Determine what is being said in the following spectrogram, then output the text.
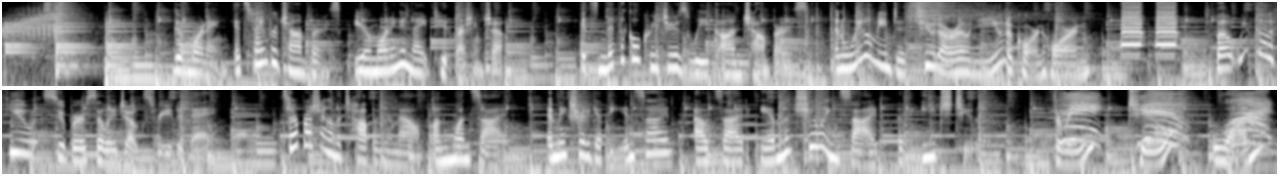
Good morning. It's time for Chompers, your morning and night toothbrushing show. It's Mythical Creatures Week on Chompers, and we don't mean to toot our own unicorn horn. But we've got a few super silly jokes for you today. Start brushing on the top of your mouth on one side, and make sure to get the inside, outside, and the chewing side of each tooth. Three, two, one,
